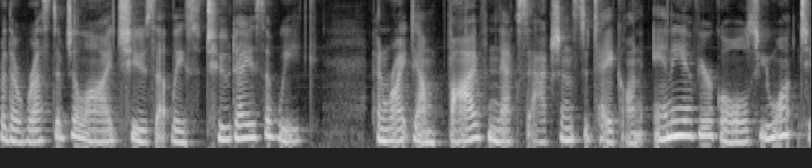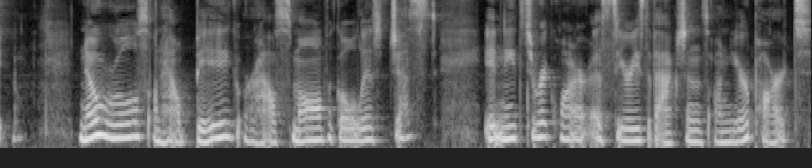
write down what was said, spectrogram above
For the rest of July, choose at least two days a week and write down five next actions to take on any of your goals you want to. No rules on how big or how small the goal is, just it needs to require a series of actions on your part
